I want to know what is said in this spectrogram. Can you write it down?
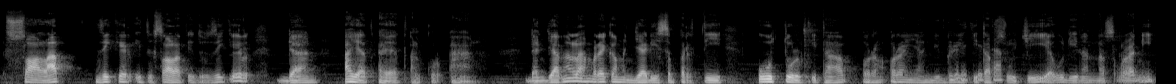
salat, zikir itu salat itu zikir dan ayat-ayat Al-Qur'an. Dan janganlah mereka menjadi seperti utul kitab, orang-orang yang diberi kitab, kitab. suci Yahudi dan Nasrani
